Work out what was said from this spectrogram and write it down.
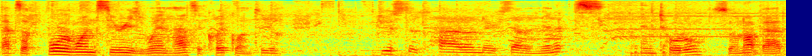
That's a 4-1 series win. That's a quick one, too. Just a tad under 7 minutes in total, so not bad.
